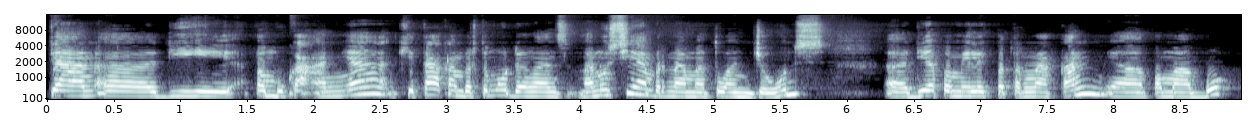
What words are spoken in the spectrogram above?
dan uh, di pembukaannya kita akan bertemu dengan manusia yang bernama Tuan Jones. Uh, dia pemilik peternakan, ya, pemabuk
